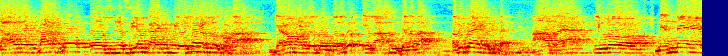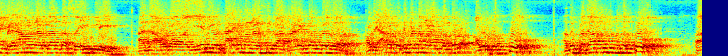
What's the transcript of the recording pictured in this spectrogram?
ಯಾವುದೇ ಕಾರಣಕ್ಕೂ ಸಿಎಂ ಕಾರ್ಯಕ್ರಮಗಳು ಎಲ್ಲೇ ನಡೆದ್ರು ಸಹ ಗೆರವ್ ಮಾಡಬೇಕು ಅಂತ ಅನ್ನೋದು ಈ ಲಾಸ್ಟ್ ಜನದ ಅಭಿಪ್ರಾಯ ಇರುತ್ತೆ. ಆದ್ರೆ ಇವರು ನಿನ್ನೆ ಬೆಳಗಾವಿ ನಡೆದಂತ ಸೈಟ್ಲಿ ಅದ ಅವರ ಏನ್ ಇವರು ಕಾರ್ಯಕ್ರಮ ನಡೆಸಿದ್ರು, ಆ ಕಾರ್ಯಕ್ರಮದಲ್ಲೂ ಅವ್ರು ಯಾರು ಪ್ರತಿಭಟನೆ ಮಾಡಕ್ ಬಂದವರು, ಅವ್ರ ಹಕ್ಕು, ಅದು ಪ್ರಜಾಪ್ರಭುತ್ವದ ಹಕ್ಕು, ಆ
